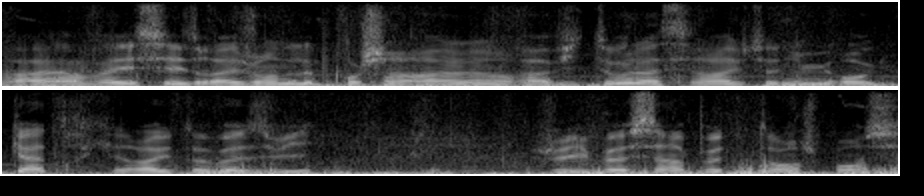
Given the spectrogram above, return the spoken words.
On va essayer de rejoindre le prochain ravito là, c'est le ravito numéro 4 qui est le ravito base vie. Je vais y passer un peu de temps je pense,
